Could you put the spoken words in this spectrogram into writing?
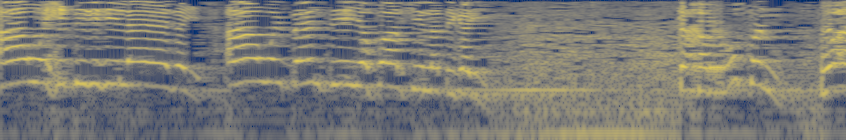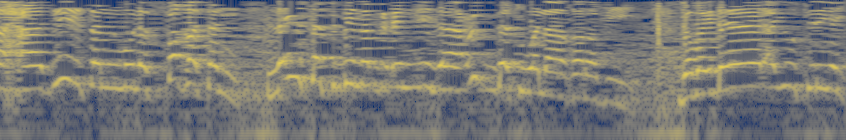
آوي حديه لاغي آوي بنتي يفالكي لدقي تخرصا وأحاديثا ملفقة ليست بنبع إذا عدت ولا غرب. قبيدار أيوتريي.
